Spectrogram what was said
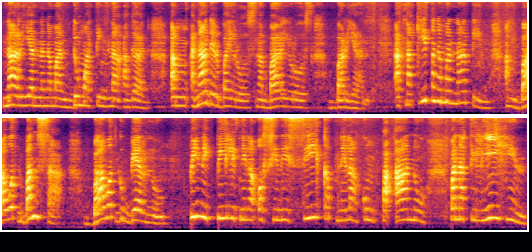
nariyan na naman dumating na agad ang another virus na virus variant. At nakita naman natin ang bawat bansa, bawat gobyerno, pinipilit nila o sinisikap nila kung paano panatilihin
